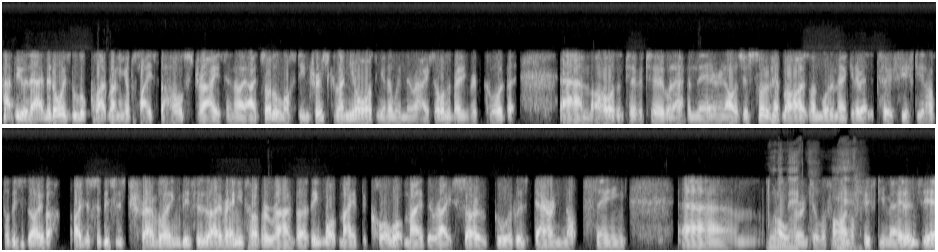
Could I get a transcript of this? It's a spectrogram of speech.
happy with that. And it always looked like running a place the whole straight. And I, I'd sort of lost interest because I knew I wasn't going to win the race. I wasn't betting ripcord, but um, I wasn't too perturbed what happened there. And I was just sort of had my eyes on Watermack at about the 250, and I thought this is over. I just said this is travelling, this is over any type of run. But I think what made the call, what made the race so good was Darren not seeing um, Oliver until the final yeah. 50 metres. Yeah,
